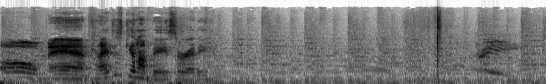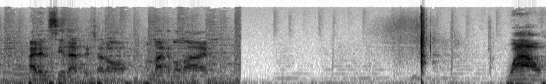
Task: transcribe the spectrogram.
Oh man, can I just get on base already? Three. I didn't see that pitch at all. I'm not gonna lie. Wow.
